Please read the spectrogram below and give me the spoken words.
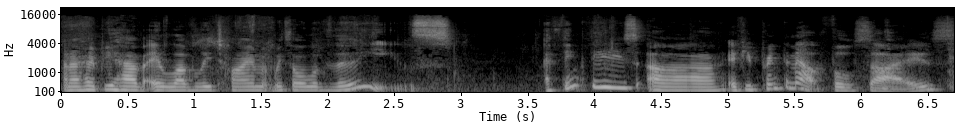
And I hope you have a lovely time with all of these. I think these are, if you print them out full size,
